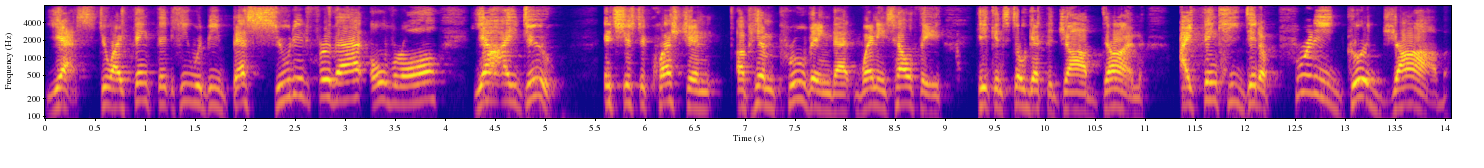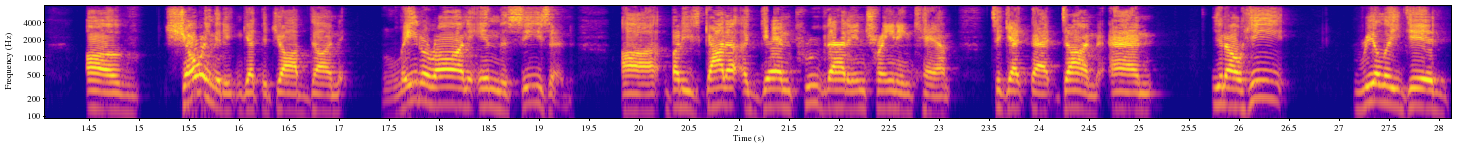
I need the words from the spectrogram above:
Yes. Do I think that he would be best suited for that overall? Yeah, I do. It's just a question of him proving that when he's healthy, he can still get the job done. I think he did a pretty good job of showing that he can get the job done later on in the season. Uh, but he's got to, again, prove that in training camp to get that done. And, you know, he really did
